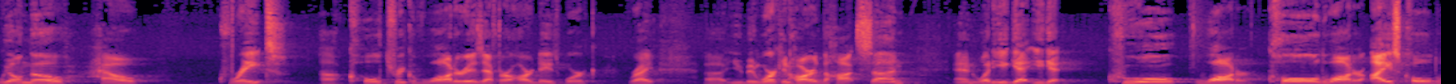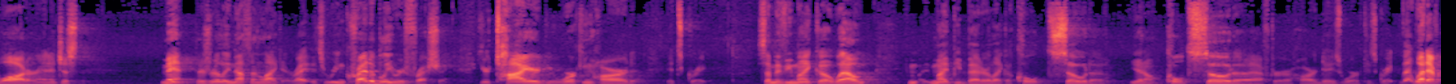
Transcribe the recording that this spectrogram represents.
we all know how great a cold drink of water is after a hard day's work, right? Uh, you've been working hard, the hot sun, and what do you get? You get cool water, cold water, ice cold water, and it just, man, there's really nothing like it, right? It's incredibly refreshing. You're tired, you're working hard, it's great. Some of you might go, well, it might be better like a cold soda. You know, cold soda after a hard day's work is great. Whatever.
